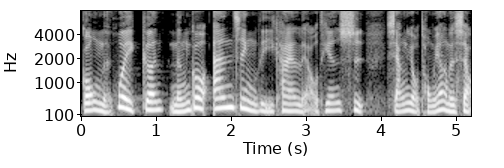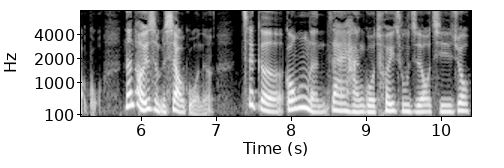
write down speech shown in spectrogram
功能，会跟能够安静离开聊天室享有同样的效果。那到底是什么效果呢？ 这个功能在韩国推出之后，其实就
